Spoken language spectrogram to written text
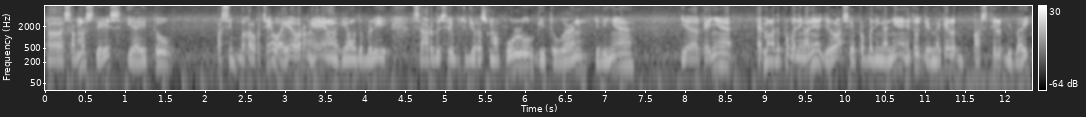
uh, Summer's Days yaitu pasti bakal kecewa ya orang ya yang yang udah beli seharga 1750 gitu kan. Jadinya ya kayaknya emang ada perbandingannya? Jelas ya perbandingannya itu damage-nya lebih, pasti lebih baik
